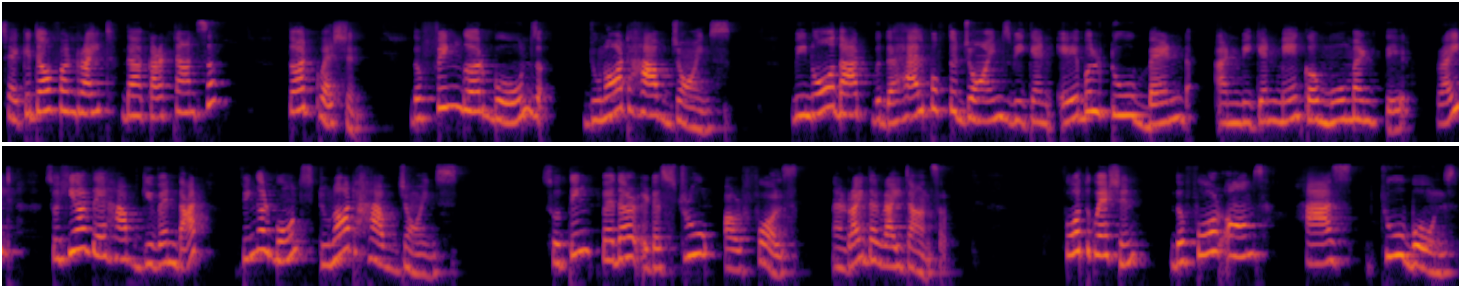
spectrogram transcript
check it off and write the correct answer. Third question, the finger bones do not have joints. We know that with the help of the joints we can able to bend and we can make a movement there, right? So here they have given that finger bones do not have joints. So think whether it is true or false and write the right answer. Fourth question, the forearms has two bones.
